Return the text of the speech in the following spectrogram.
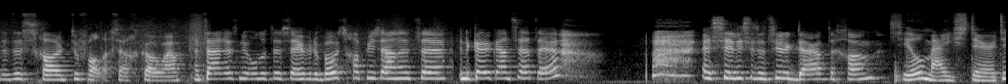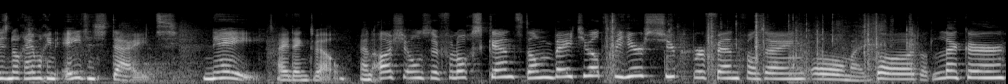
dit is gewoon toevallig zo gekomen. En Tara is nu ondertussen even de boodschapjes aan het, uh, in de keuken aan het zetten. En Silly zit natuurlijk daar op de gang. Silmeister, het is nog helemaal geen etenstijd. Nee, hij denkt wel. En als je onze vlogs kent, dan weet je wel dat we hier super fan van zijn. Oh my god, wat lekker.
